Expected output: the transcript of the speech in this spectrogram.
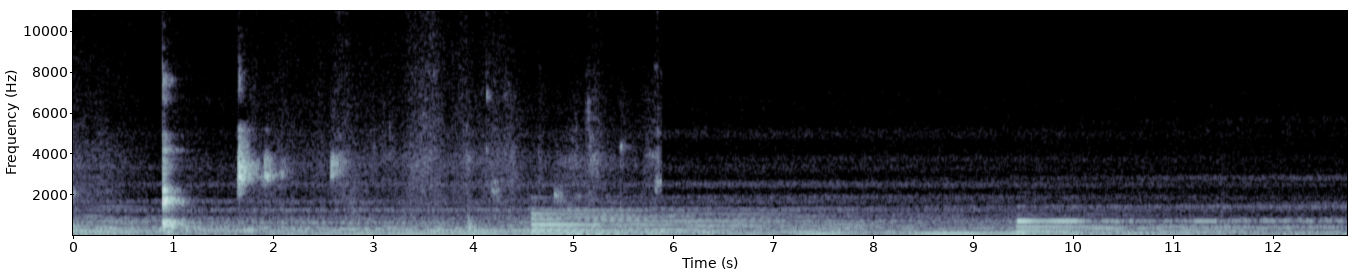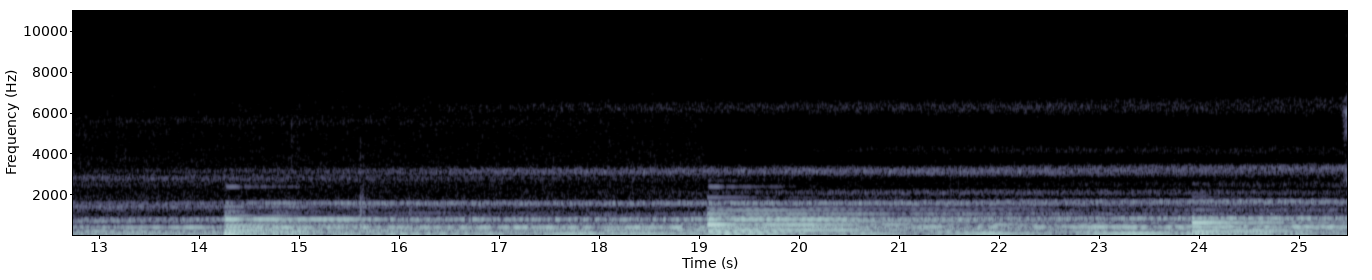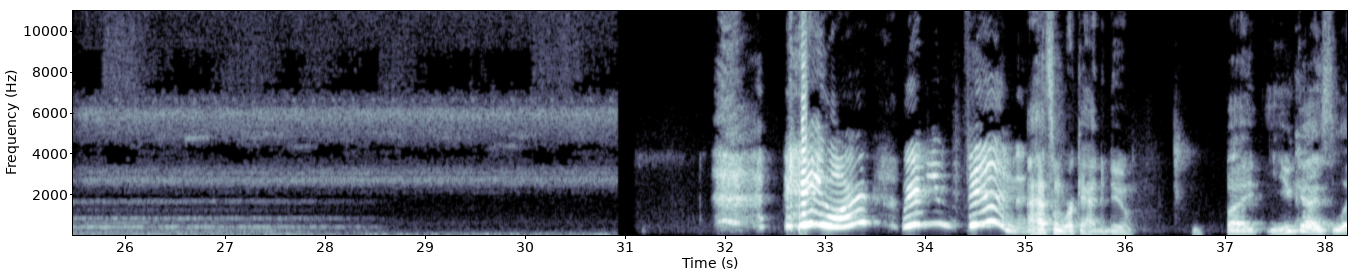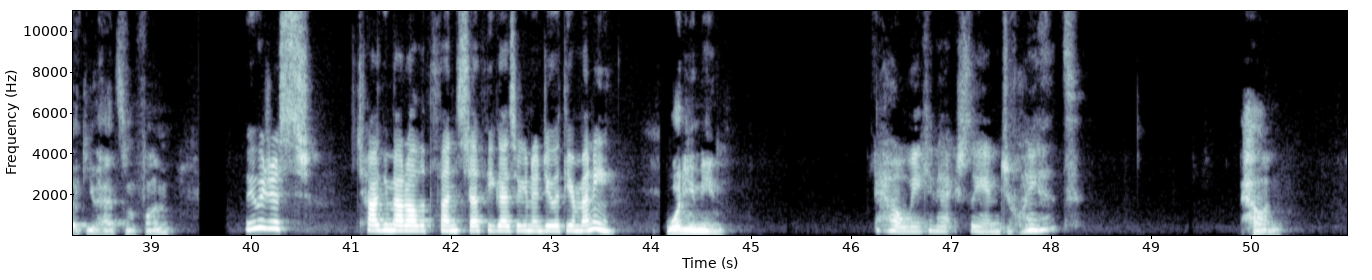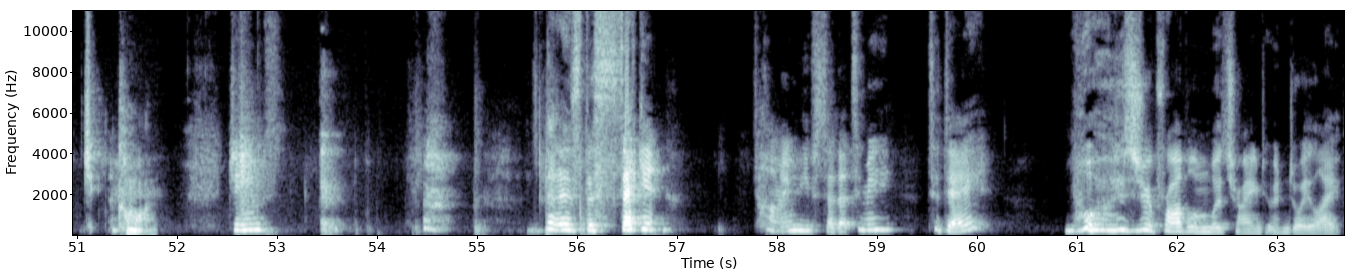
I had some work I had to do. But you guys look like you had some fun. We were just talking about all the fun stuff you guys are gonna do with your money. What do you mean? How we can actually enjoy it. Helen, J- come on. James, that is the second time you've said that to me today. What is your problem with trying to enjoy life?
